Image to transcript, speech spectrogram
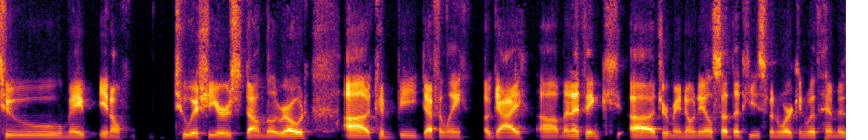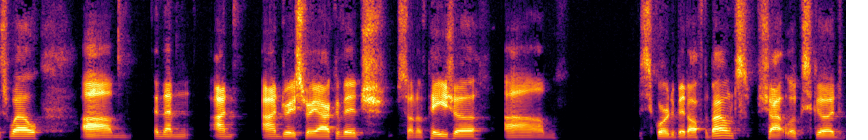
two, maybe you know, two-ish years down the road uh, could be definitely a guy. Um, and I think uh, Jermaine O'Neal said that he's been working with him as well. Um, and then on Andrej Stojakovic, son of Peja, um, scored a bit off the bounce. Shot looks good.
